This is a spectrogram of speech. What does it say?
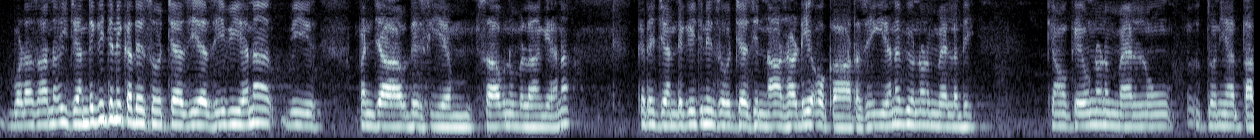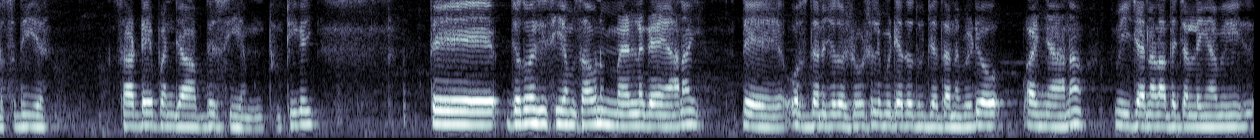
ਬੜਾ ਸਾਨੂੰ ਇਹ ਜ਼ਿੰਦਗੀ 'ਚ ਨਹੀਂ ਕਦੇ ਸੋਚਿਆ ਸੀ ਅਸੀਂ ਵੀ ਹੈ ਨਾ ਵੀ ਪੰਜਾਬ ਦੇ ਸੀਐਮ ਸਾਹਿਬ ਨੂੰ ਮਿਲਾਂਗੇ ਹੈ ਨਾ ਕਦੇ ਜ਼ਿੰਦਗੀ 'ਚ ਨਹੀਂ ਸੋਚਿਆ ਸੀ, ਨਾ ਸਾਡੀ ਔਕਾਤ ਸੀਗੀ ਹੈ ਨਾ ਵੀ ਉਹਨਾਂ ਨੂੰ ਮਿਲਣ ਦੀ। ਕਿਉਂਕਿ ਉਹਨਾਂ ਨੂੰ ਮਿਲਣ ਨੂੰ ਦੁਨੀਆ ਤਰਸਦੀ ਹੈ, ਸਾਡੇ ਪੰਜਾਬ ਦੇ ਸੀਐਮ ਠੀਕ ਹੈ ਜੀ। ਤੇ ਜਦੋਂ ਅਸੀਂ ਸੀਐਮ ਸਾਹਿਬ ਨੂੰ ਮਿਲਣ ਗਏ ਆ ਨਾ ਜੀ, ਤੇ ਉਸ ਦਿਨ ਜਦੋਂ ਸੋਸ਼ਲ ਮੀਡੀਆ ਤੇ ਦੂਜੇ ਦਿਨ ਵੀਡੀਓ ਆਈਆਂ ਨਾ, ਵੀ ਚੈਨਲਾਂ ਤੇ ਚੱਲੀਆਂ ਵੀ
